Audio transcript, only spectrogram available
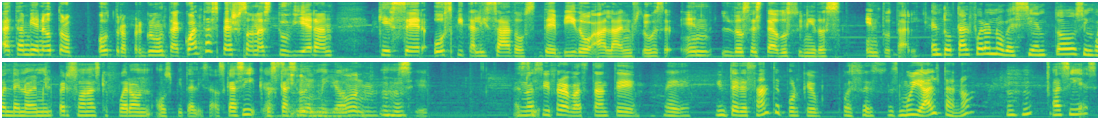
Ah, también otra pregunta, ¿cuántas personas tuvieran que ser hospitalizados debido a la influenza en los Estados Unidos en total? En total fueron 959 mil personas que fueron hospitalizadas, casi, casi, pues casi el millón. Una cifra bastante eh, interesante porque pues es, muy alta, ¿no? Así es.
